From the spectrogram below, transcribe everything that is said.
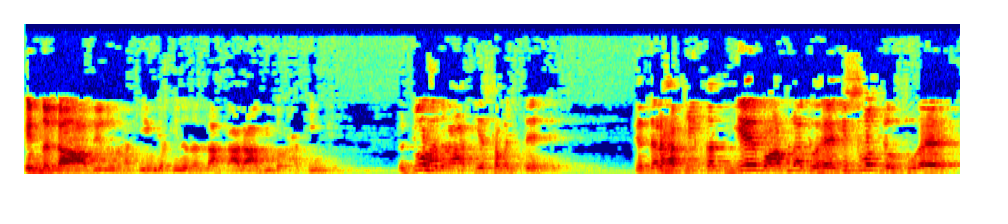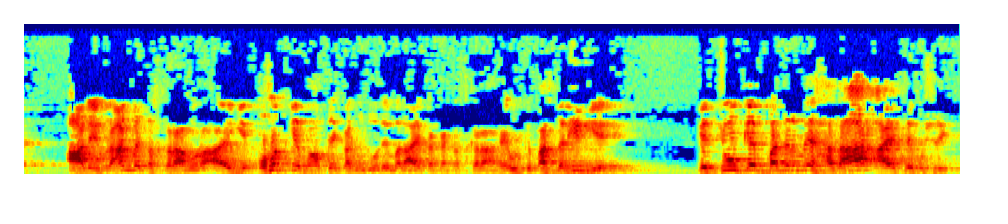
ان اللہ عبید الحکیم، یقیناً اللہ تعالیٰ عبید الحکیم ہے۔ تو جو حضرات یہ سمجھتے ہیں کہ در حقیقت یہ معاملہ جو ہے، اس وقت جو سورہ آل عمران میں تذکرہ ہو رہا ہے، یہ عہد کے موقع کا نزول ملائکہ کا تذکرہ ہے۔ ان کے پاس دلیل یہ ہے کہ چونکہ بدر میں ہزار آئے تھے مشرق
